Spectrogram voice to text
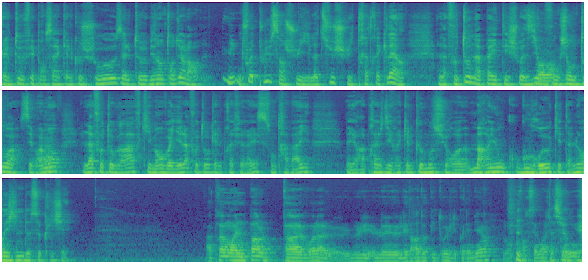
Elle te fait penser à quelque chose, elle te. Bien entendu, alors, une fois de plus, hein, je suis là-dessus, je suis très très clair. hein. La photo n'a pas été choisie en Non, fonction de toi. C'est vraiment la photographe qui m'a envoyé la photo qu'elle préférait, c'est son travail. D'ailleurs, après, je dirais quelques mots sur euh, Marion Cougoureux, qui est à l'origine de ce cliché. Après, moi, elle me parle, enfin voilà, le- le- les draps d'hôpitaux, je les connais bien, donc forcément, j'ai reconnu.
